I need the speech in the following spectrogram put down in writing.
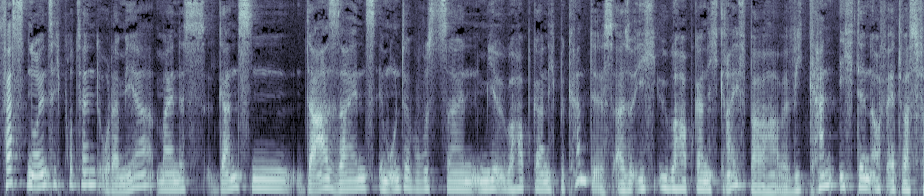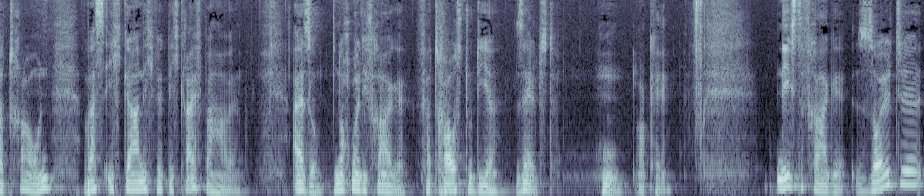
fast 90 Prozent oder mehr meines ganzen Daseins im Unterbewusstsein mir überhaupt gar nicht bekannt ist. Also ich überhaupt gar nicht greifbar habe. Wie kann ich denn auf etwas vertrauen, was ich gar nicht wirklich greifbar habe? Also, nochmal die Frage, vertraust du dir selbst? Hm, okay. Nächste Frage. Sollte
